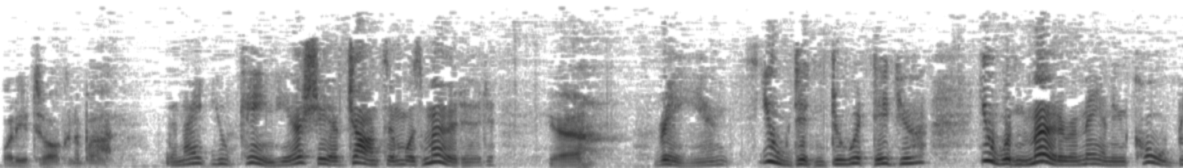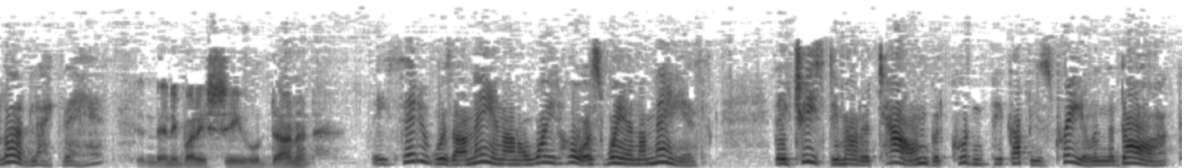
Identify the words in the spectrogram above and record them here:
What are you talking about? The night you came here, Sheriff Johnson was murdered. Yeah? Rance, you didn't do it, did you? You wouldn't murder a man in cold blood like that. Didn't anybody see who done it? They said it was a man on a white horse wearing a mask. They chased him out of town, but couldn't pick up his trail in the dark.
